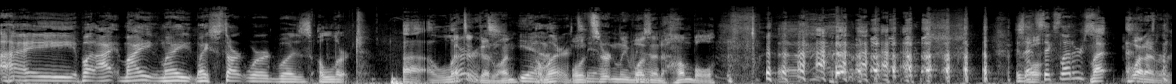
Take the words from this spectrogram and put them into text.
I but I my my my start word was alert. Uh, alert. That's a good one. Yeah. Alert. Well, it yeah. certainly wasn't humble. Is so, that six letters? My, whatever.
